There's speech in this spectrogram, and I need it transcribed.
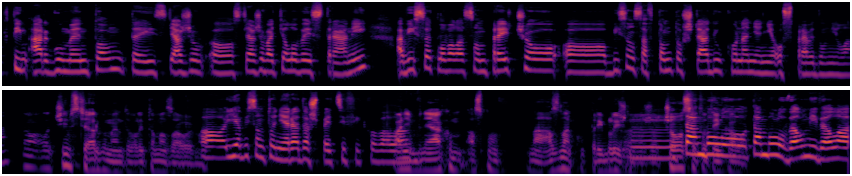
k tým argumentom tej stiažo, stiažovateľovej strany a vysvetlovala som, prečo by som sa v tomto štádiu konania neospravedlnila. No, ale čím ste argumentovali? To ma zaujíma. Ja by som to nerada špecifikovala. Ani v nejakom, aspoň náznaku približne, že mm, čo tam sa to bolo, týkalo? Tam bolo veľmi veľa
